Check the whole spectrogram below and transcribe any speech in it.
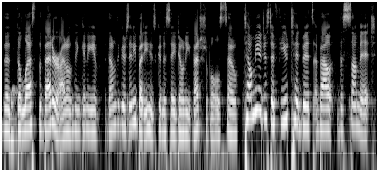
the yeah. the less the better. I don't think any of I don't think there's anybody who's going to say don't eat vegetables. So tell me just a few tidbits about the summit.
